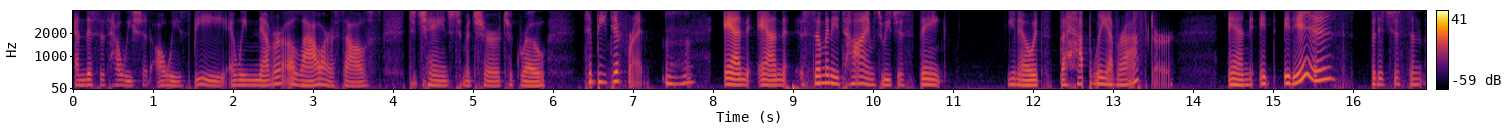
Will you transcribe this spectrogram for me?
and this is how we should always be. And we never allow ourselves to change to mature to grow to be different. Mm-hmm. And and so many times we just think you know it's the happily ever after. And it it is but it's just in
